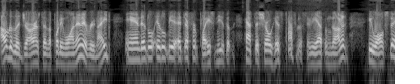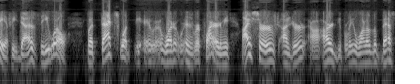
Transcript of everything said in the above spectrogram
out of the jar instead of putting one in every night, and it'll it'll be a different place, and he's going to have to show his toughness. If he hasn't got it, he won't stay. If he does, he will. But that's what what is required. I mean, I served under uh, arguably one of the best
